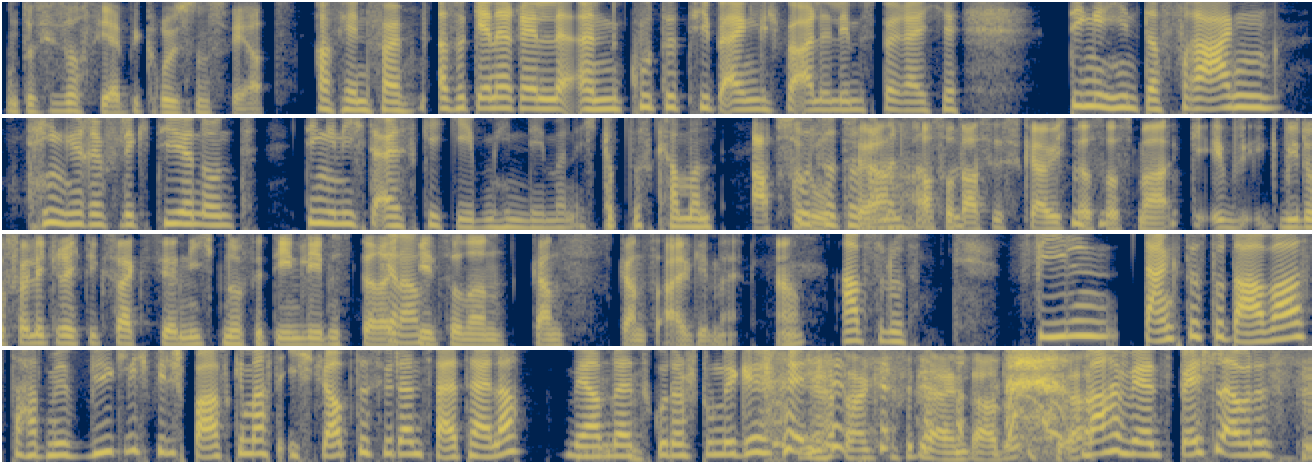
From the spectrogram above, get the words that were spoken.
und das ist auch sehr begrüßenswert. Auf jeden Fall. Also generell ein guter Tipp eigentlich für alle Lebensbereiche. Dinge hinterfragen, Dinge reflektieren und Dinge nicht als gegeben hinnehmen. Ich glaube, das kann man Absolut, kurz so ja. Also das ist, glaube ich, das, was man, wie du völlig richtig sagst, ja nicht nur für den Lebensbereich Genau. gilt, sondern ganz, ganz allgemein. Ja. Absolut. Vielen Dank, dass du da warst. Hat mir wirklich viel Spaß gemacht. Ich glaube, das wird ein Zweiteiler. Wir haben da jetzt gut eine Stunde ja, geredet. danke für die Einladung. Ja. Machen wir ein Special, aber das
